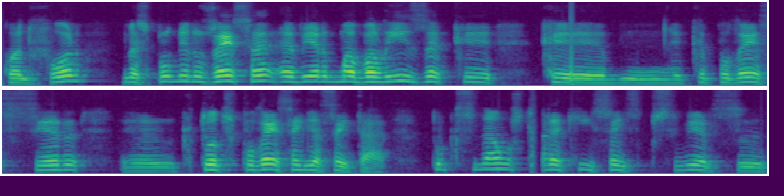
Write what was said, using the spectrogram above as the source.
quando for, mas pelo menos essa haver uma baliza que, que, que pudesse ser, que todos pudessem aceitar porque senão estar aqui sem se perceber se,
